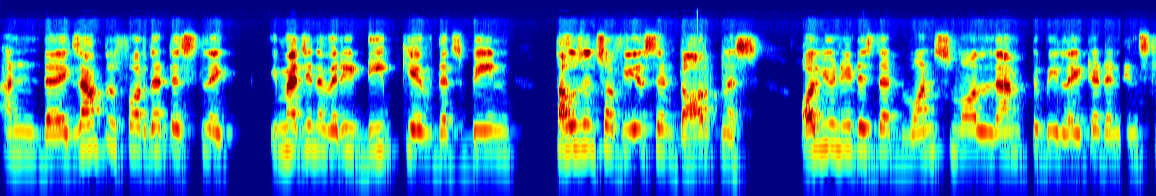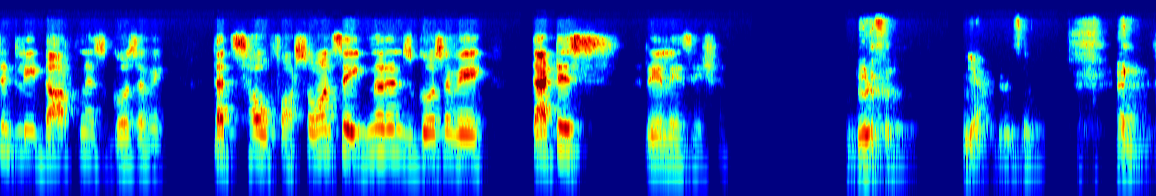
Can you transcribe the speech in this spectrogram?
and the example for that is like imagine a very deep cave that's been thousands of years in darkness. All you need is that one small lamp to be lighted, and instantly darkness goes away. That's how far. So once the ignorance goes away, that is realization. Beautiful. Yeah, beautiful. And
